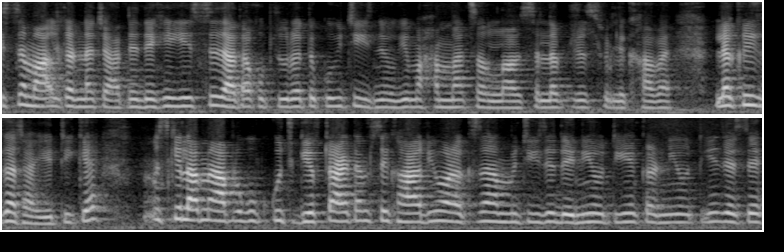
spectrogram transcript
इस्तेमाल करना चाहते हैं। देखिए इससे ज़्यादा खूबसूरत तो कोई चीज़ नहीं होगी। मोहम्मद सल्ला अलैहि वसल्लम जो इसमें लिखा हुआ है, लकड़ी का था ये, ठीक है? इसके अलावा मैं आप लोगों को कुछ गिफ्ट आइटम्स सिखा रही हूँ और अक्सर हमें चीज़ें देनी होती हैं, करनी होती हैं, जैसे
